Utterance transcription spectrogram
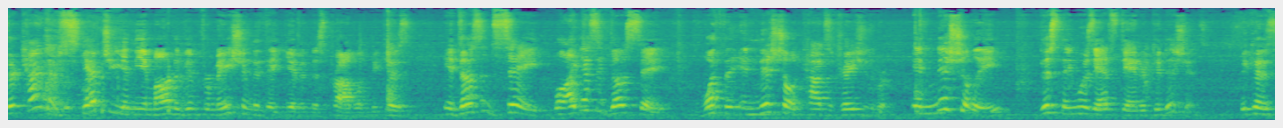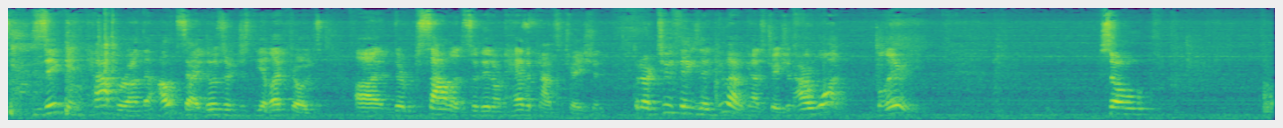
They're kind of sketchy in the amount of information that they give in this problem because it doesn't say, well, I guess it does say what the initial concentrations were. Initially, this thing was at standard conditions because zinc and copper on the outside, those are just the electrodes, uh, they're solid, so they don't have a concentration. But our two things that do have a concentration are one, molarity. So, use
